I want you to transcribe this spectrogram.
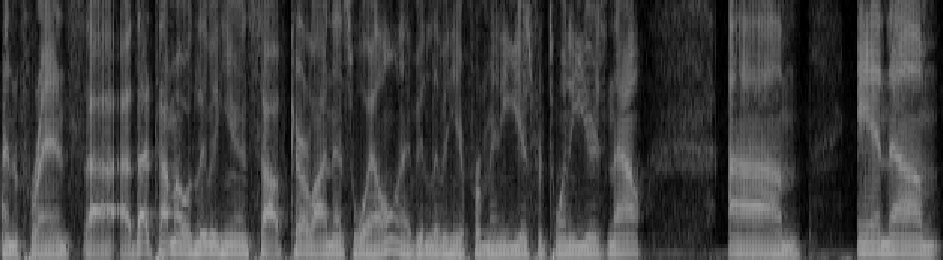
and friends. Uh, at that time, I was living here in South Carolina as well. I've been living here for many years, for 20 years now. Um, and um,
